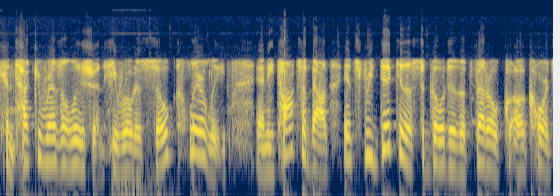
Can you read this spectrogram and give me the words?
Kentucky Resolution. He wrote it so clearly, and he talks about it's ridiculous to go to the federal uh, courts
